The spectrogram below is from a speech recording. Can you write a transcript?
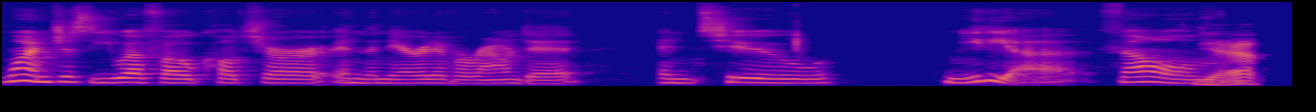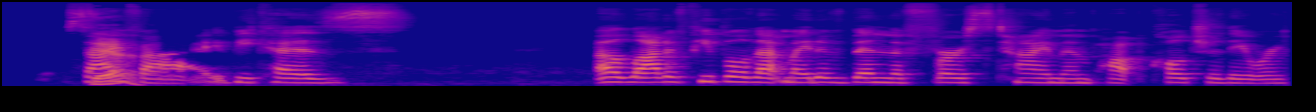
one just UFO culture and the narrative around it, and two media, film, yeah, sci-fi yeah. because a lot of people that might have been the first time in pop culture they were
